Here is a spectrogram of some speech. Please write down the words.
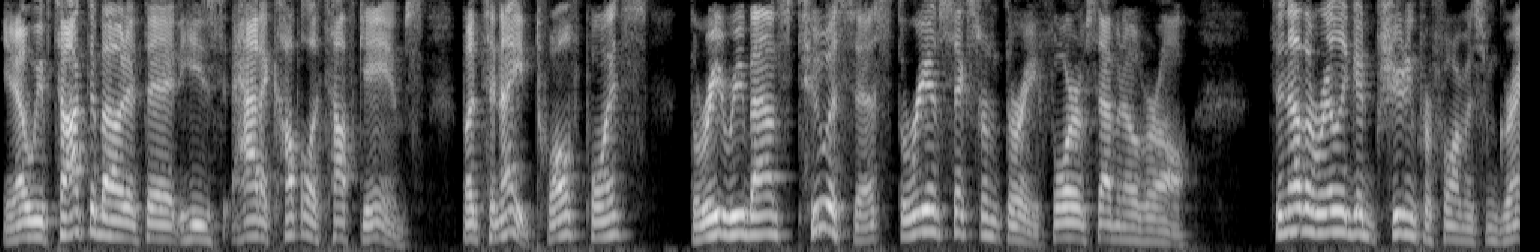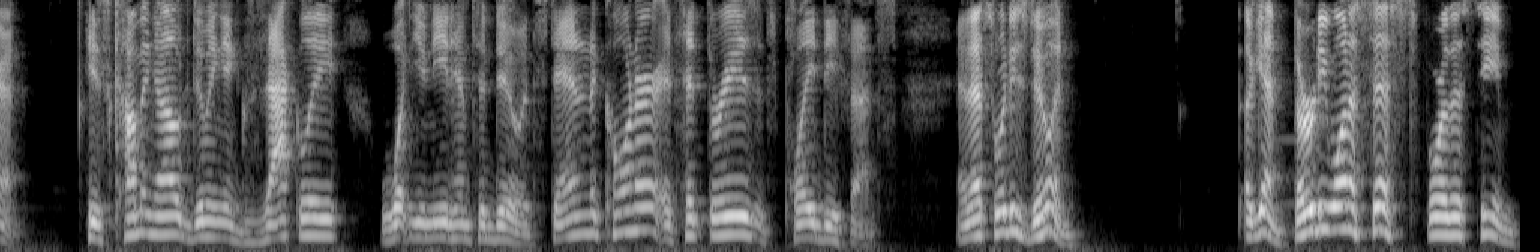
You know, we've talked about it that he's had a couple of tough games, but tonight, 12 points, three rebounds, two assists, three of six from three, four of seven overall. It's another really good shooting performance from Grant. He's coming out doing exactly what you need him to do. It's stand in the corner, it's hit threes, it's play defense. And that's what he's doing. Again, 31 assists for this team.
